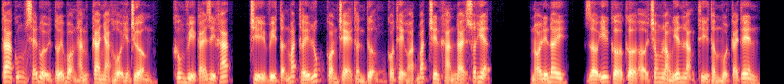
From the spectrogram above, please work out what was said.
ta cũng sẽ đuổi tới bọn hắn ca nhạc hội hiện trường, không vì cái gì khác, chỉ vì tận mắt thấy lúc còn trẻ thần tượng có thể hoạt bắt trên khán đài xuất hiện. Nói đến đây, giờ y cờ cờ ở trong lòng yên lặng thì thầm một cái tên,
